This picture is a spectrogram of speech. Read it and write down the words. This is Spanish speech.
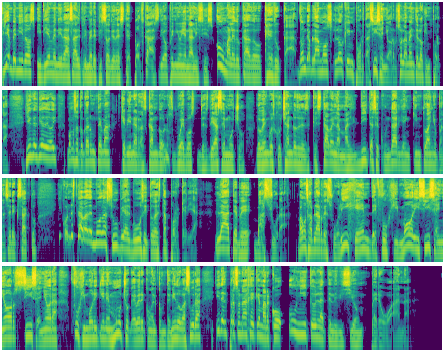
Bienvenidos y bienvenidas al primer episodio de este podcast de opinión y análisis, un maleducado que educa, donde hablamos lo que importa, sí señor, solamente lo que importa. Y en el día de hoy vamos a tocar un tema que viene rascando los huevos desde hace mucho. Lo vengo escuchando desde que estaba en la maldita secundaria, en quinto año para ser exacto, y cuando estaba de moda sube al bus y toda esta porquería la TV basura. Vamos a hablar de su origen, de Fujimori, sí señor, sí señora, Fujimori tiene mucho que ver con el contenido basura y del personaje que marcó un hito en la televisión peruana.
